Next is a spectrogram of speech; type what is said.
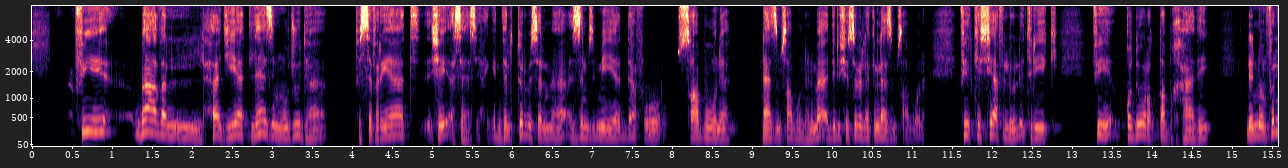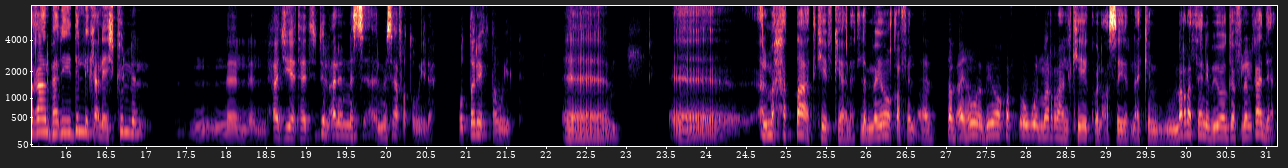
في بعض الحاجيات لازم وجودها في السفريات شيء أساسي. حق مثل تربس الماء الزمزمية الدافور الصابونه لازم صابونة. أنا ما أدري إيش السبب لكن لازم صابونة. في الكشاف اللي هو الإتريك. في قدور الطبخ هذه. لأنه في الغالب هذه يدلك على إيش؟ كل الحاجيات هذه تدل على أن المسافة طويلة والطريق طويل. المحطات كيف كانت؟ لما يوقف الأب طبعا هو بيوقف اول مرة الكيك والعصير لكن المره الثانية بيوقف للغداء.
